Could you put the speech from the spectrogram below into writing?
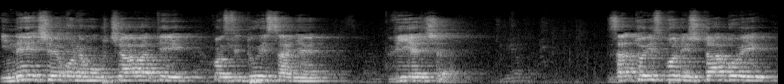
i neće onemogućavati konstituisanje vijeća. Zato izborni štabovi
